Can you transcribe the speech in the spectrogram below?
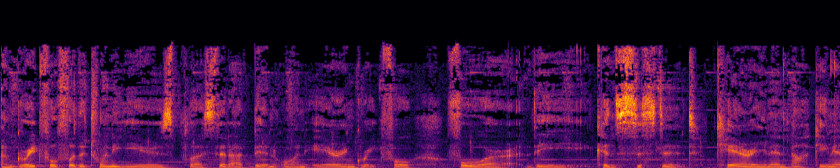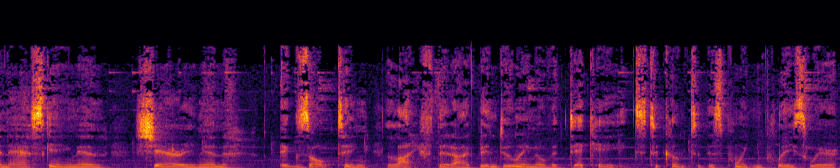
I'm grateful for the 20 years plus that I've been on air and grateful for the consistent caring and knocking and asking and sharing and exalting life that I've been doing over decades to come to this point and place where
